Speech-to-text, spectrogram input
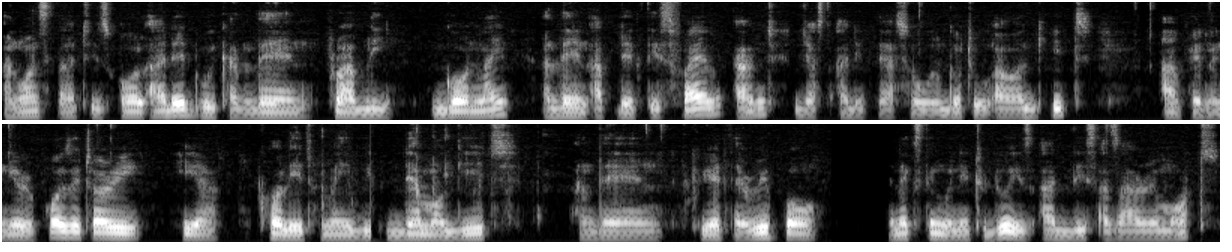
And once that is all added we can then probably go online and then update this file and just add it there. So we'll go to our git, open a new repository here, call it maybe demo git and then create the repo. The next thing we need to do is add this as our remote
